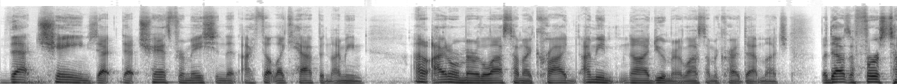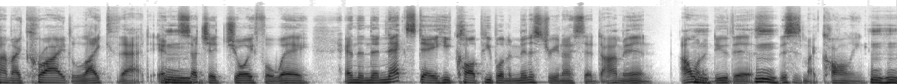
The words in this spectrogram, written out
that change, that that transformation that I felt like happened. I mean, I don't, I don't remember the last time I cried. I mean, no, I do remember the last time I cried that much. But that was the first time I cried like that in hmm. such a joyful way. And then the next day, he called people into ministry, and I said, "I'm in. I want to hmm. do this. Hmm. This is my calling." Mm-hmm.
